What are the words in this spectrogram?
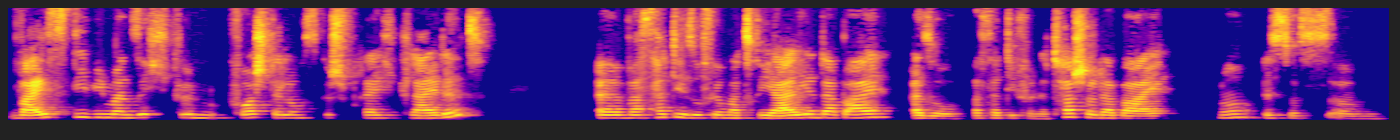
Weiß die, wie man sich für ein Vorstellungsgespräch kleidet? Äh, was hat die so für Materialien dabei? Also, was hat die für eine Tasche dabei? Ne? Ist das, ähm,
